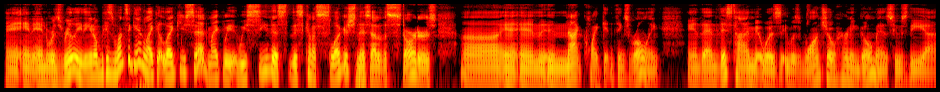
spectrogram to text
and, and and was really you know because once again, like like you said, Mike, we we see this this kind of sluggishness out of the starters, uh, and, and and not quite getting things rolling. And then this time it was it was Juancho Hernangomez who's the uh,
